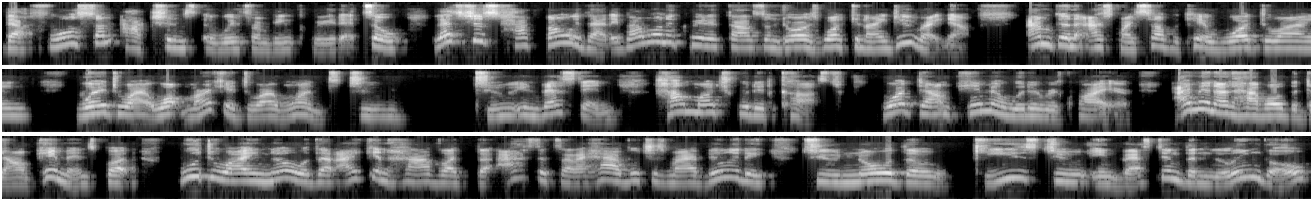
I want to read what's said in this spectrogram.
that pull some actions away from being created. So let's just have fun with that. If I want to create a thousand doors, what can I do right now? I'm going to ask myself, okay, what do I, where do I, what market do I want to to invest in. How much would it cost? What down payment would it require? I may not have all the down payments, but who do I know that I can have like the assets that I have, which is my ability to know the keys to invest in the lingo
